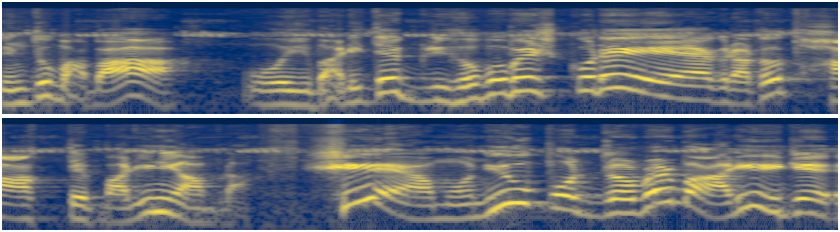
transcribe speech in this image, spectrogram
কিন্তু বাবা ওই বাড়িতে গৃহপ্রবেশ করে এক রাতও থাকতে পারিনি আমরা। সে এমনই উপদ্রবের বাড়ি যে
